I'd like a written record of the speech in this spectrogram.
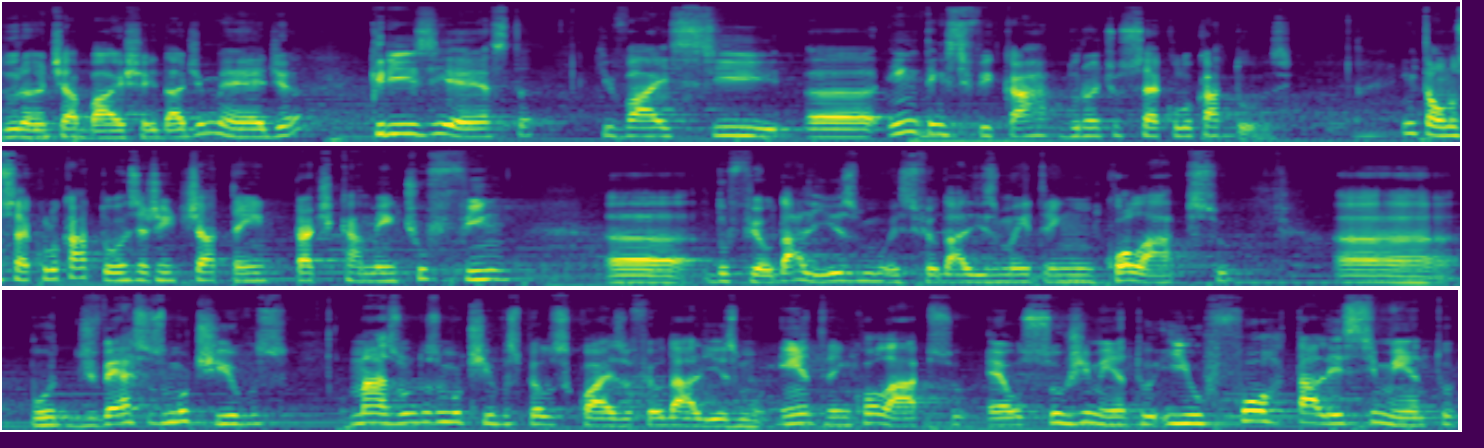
durante a Baixa Idade Média, crise esta que vai se uh, intensificar durante o século XIV. Então, no século XIV, a gente já tem praticamente o fim uh, do feudalismo. Esse feudalismo entra em um colapso uh, por diversos motivos, mas um dos motivos pelos quais o feudalismo entra em colapso é o surgimento e o fortalecimento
